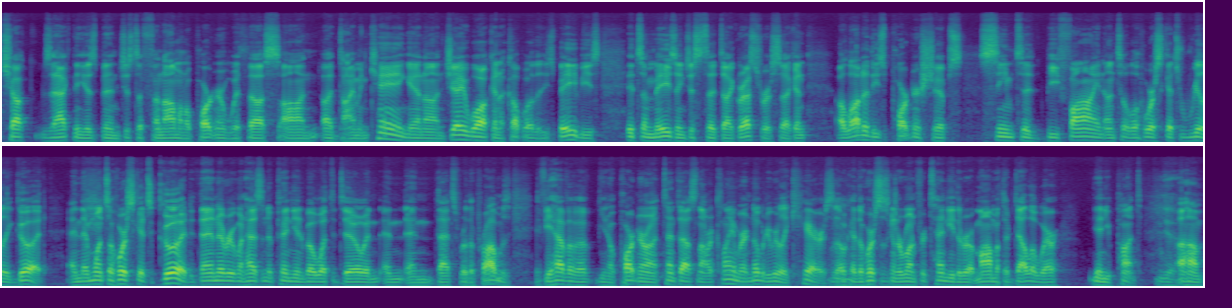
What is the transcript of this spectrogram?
Chuck Zacney has been just a phenomenal partner with us on uh, Diamond King and on Jaywalk and a couple of these babies. It's amazing. Just to digress for a second, a lot of these partnerships seem to be fine until a horse gets really good. And then once a horse gets good, then everyone has an opinion about what to do, and, and, and that's where the problem is. If you have a you know partner on a ten thousand dollar claimer, nobody really cares. Okay, the horse is going to run for ten either at Monmouth or Delaware then you punt. Yeah. Um,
